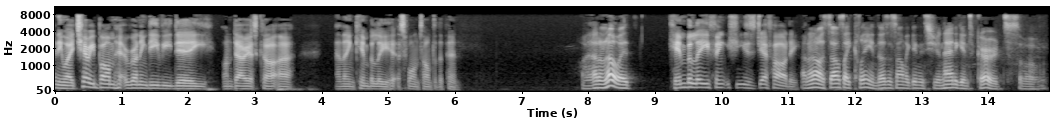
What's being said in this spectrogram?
Anyway, Cherry Bomb hit a running DVD on Darius Carter, and then Kimberly hit a swan swanton for the pin. I don't know. It Kimberly thinks she's Jeff Hardy. I don't know. It sounds like clean. Doesn't sound like any shenanigans occurred. So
